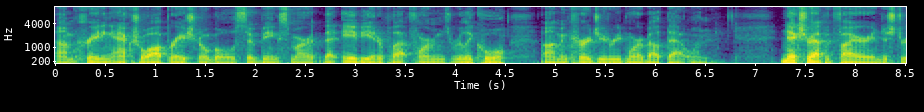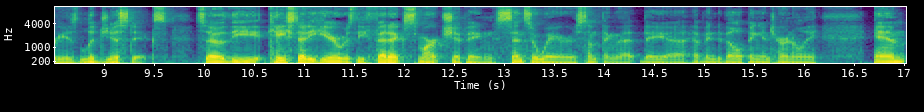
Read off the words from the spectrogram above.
um, creating actual operational goals. So being smart. That Aviatar platform is really cool. Um, encourage you to read more about that one. Next rapid fire industry is logistics. So the case study here was the FedEx Smart Shipping SenseAware is something that they uh, have been developing internally, and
